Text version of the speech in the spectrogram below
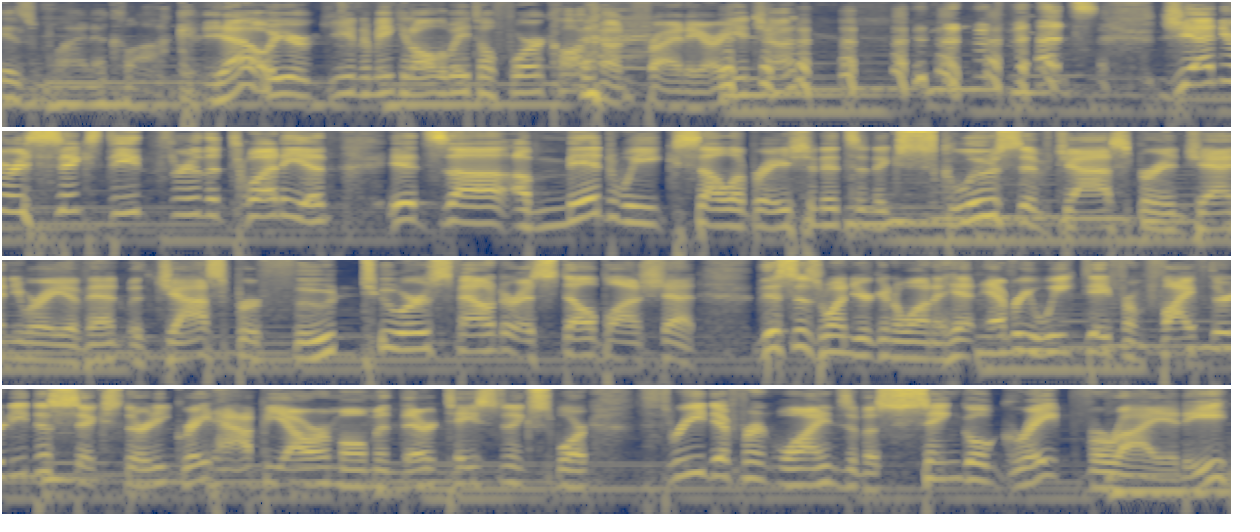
is wine o'clock. Yeah, well, you're, you're going to make it all the way till 4 o'clock on Friday, are you, John? That's January 16th through the 20th. It's uh, a midweek celebration. It's an exclusive Jasper in January event with Jasper Food Tours founder Estelle Blanchette. This is one you're going to want to hit every weekday from 5.30 to 6.30. Great happy hour moment there. Taste and explore three different wines of a single grape variety.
